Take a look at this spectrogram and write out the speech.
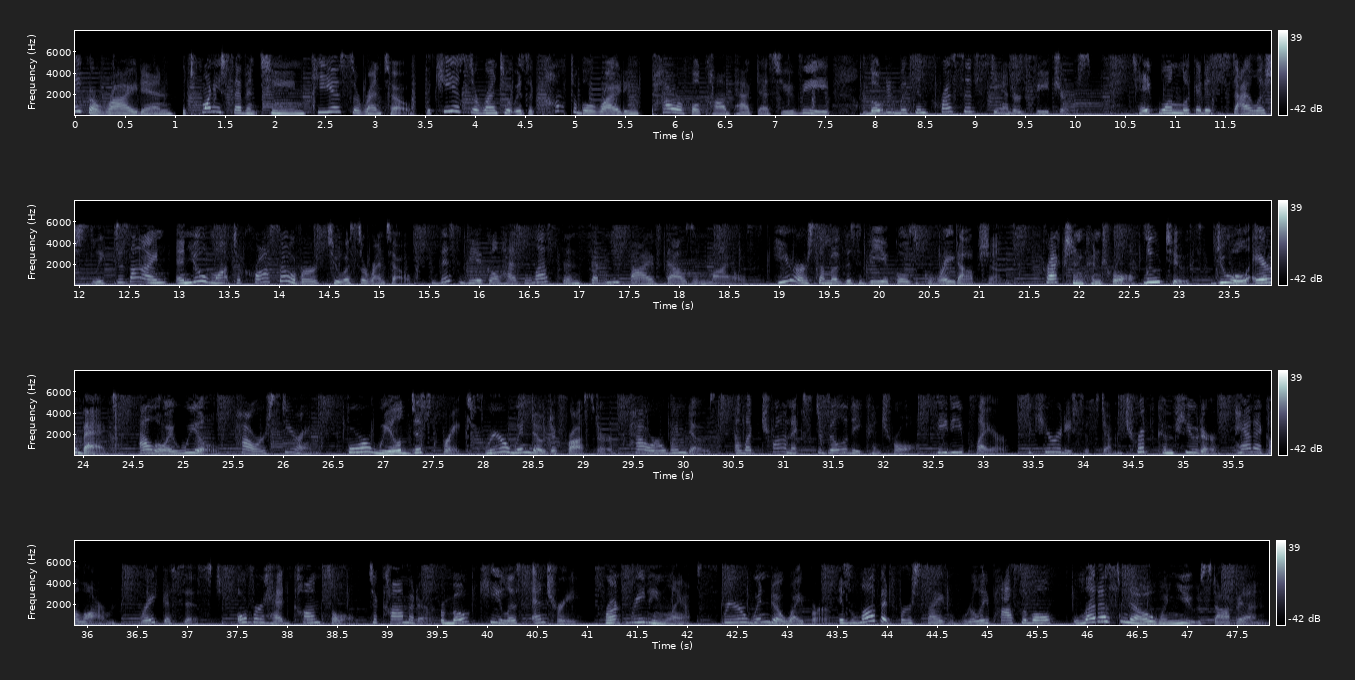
Take a ride in the 2017 Kia Sorento. The Kia Sorento is a comfortable riding, powerful compact SUV loaded with impressive standard features. Take one look at its stylish, sleek design and you'll want to cross over to a Sorento. This vehicle has less than 75,000 miles. Here are some of this vehicle's great options. Traction control, Bluetooth, dual airbags, alloy wheels, power steering, four-wheel disc brakes, rear window defroster, power windows, electronic stability control, CD player, security system, trip computer, panic alarm, brake assist, overhead console, tachometer, remote keyless entry, front reading lamps, rear window wiper. Is love at first sight really possible? Let us know when you stop in.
